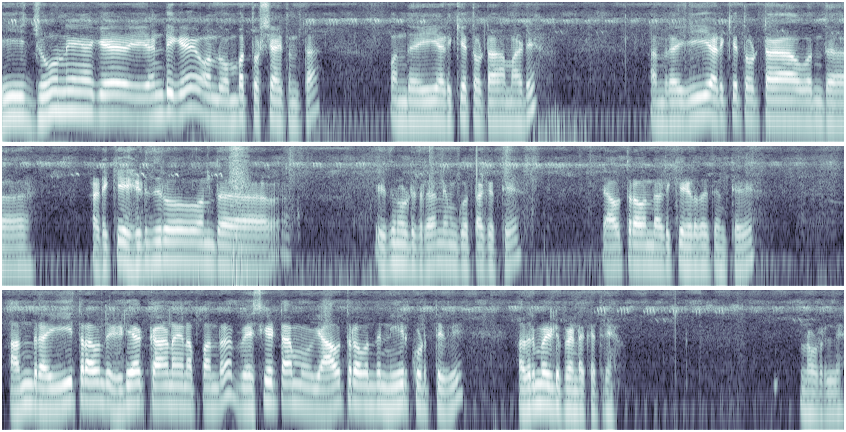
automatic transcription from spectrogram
ಈ ಜೂನಿಗೆ ಎಂಡಿಗೆ ಒಂದು ಒಂಬತ್ತು ವರ್ಷ ಆಯ್ತಂತ. ಒಂದು ಈ ಅಡಿಕೆ ತೋಟ ಮಾಡಿ. ಅಂದರೆ ಈ ಅಡಿಕೆ ತೋಟ ಒಂದು, ಅಡಿಕೆ ಹಿಡಿದಿರೋ ಒಂದು ಇದು ನೋಡಿದ್ರೆ ನಿಮ್ಗೆ ಗೊತ್ತಾಗತ್ತೆ. ಯಾವ ಥರ ಒಂದು ಅಡಿಕೆ ಹಿಡ್ದೈತೆ ಅಂತೇಳಿ. ಅಂದ್ರೆ ಈ ಥರ ಒಂದು ಹಿಡಿಯೋಕೆ ಕಾರಣ ಏನಪ್ಪ ಅಂದ್ರೆ ಬೇಸಿಗೆ ಟೈಮ್ ಯಾವ ಥರ ಒಂದು ನೀರು ಕೊಡ್ತೀವಿ, ಅದ್ರ ಮೇಲೆ ಡಿಪೆಂಡ್ ಆಕೈತೆ ರೀ ನೋಡ್ರಲ್ಲಿ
